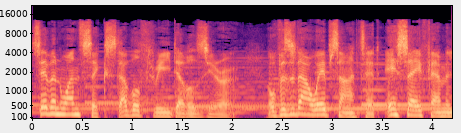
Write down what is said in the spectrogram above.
716 3300 or visit our website at safamily.co.za.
